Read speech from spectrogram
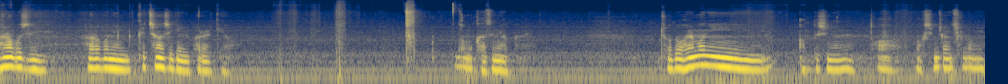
할아버지, 할아버님 쾌차하시길 바랄게요. 너무 가슴이 아프네. 저도 할머니 아프시면 아, 막 심장이 철렁해요.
